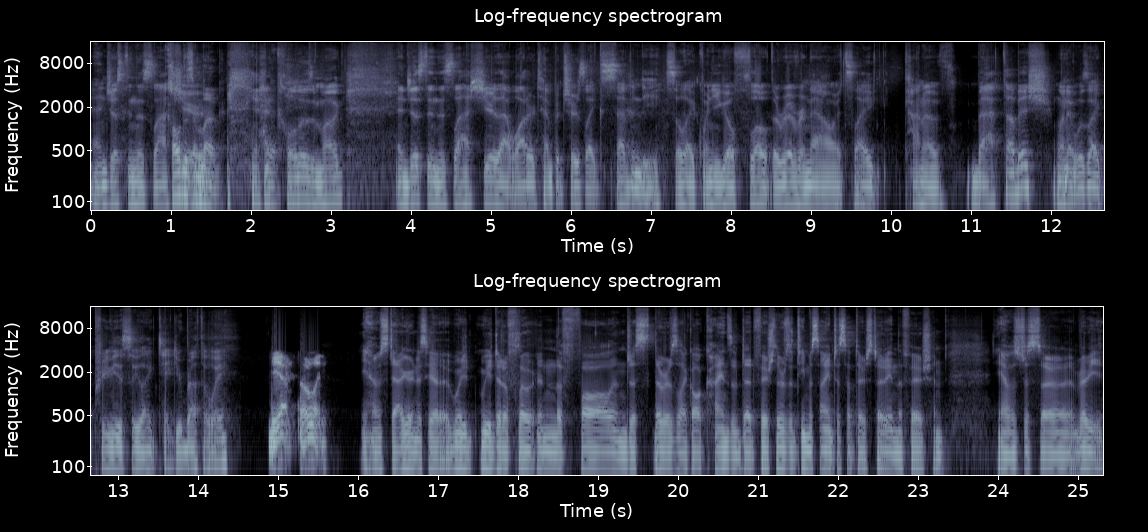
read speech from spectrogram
And just in this last cold year, as a mug. yeah, yeah, cold as a mug. And just in this last year, that water temperature is like 70. So like when you go float the river now, it's like kind of bathtub-ish when it was like previously like take your breath away. Yeah, totally. Yeah, it was staggering to see. How, we we did a float in the fall, and just there was like all kinds of dead fish. There was a team of scientists up there studying the fish, and yeah, it was just a very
